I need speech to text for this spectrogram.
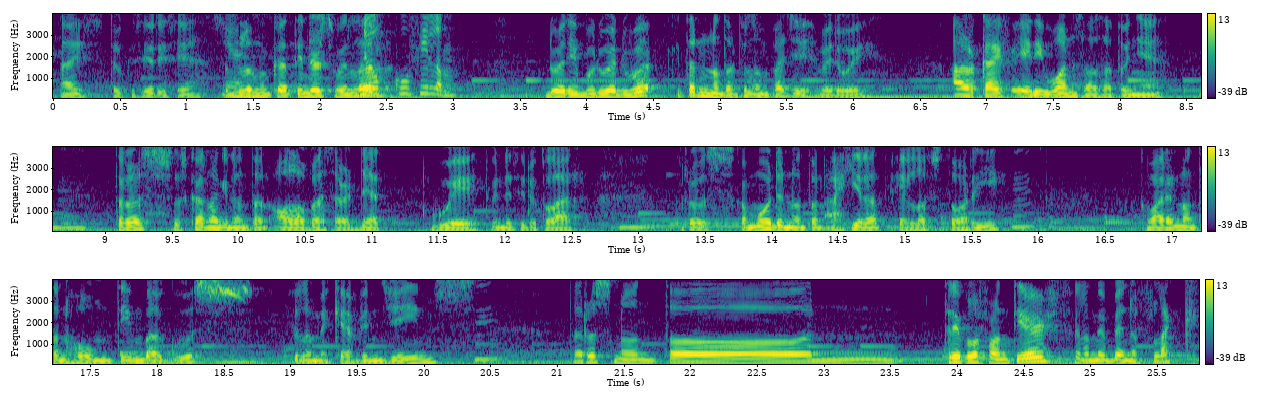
Nice doku series ya. Sebelum Yes. ke Tinder Swindler doku film 2022 kita udah nonton film apa aja by the way? Archive 81 salah satunya. Hmm. Terus sekarang lagi nonton All of Us Are Dead. Gue, Twin Days udah kelar. Terus kamu udah nonton Akhirat A Love Story. Hmm. Kemarin nonton Home Team bagus, filmnya Kevin James. Terus nonton Triple Frontier, filmnya Ben Affleck.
